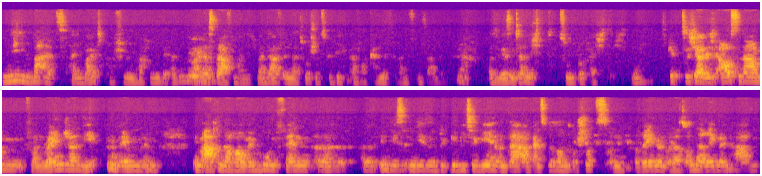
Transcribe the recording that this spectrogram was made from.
niemals ein Waldparfüm machen werden, weil Mhm. das darf man nicht. Man darf in Naturschutzgebieten einfach keine Pflanzen sammeln. Ja. Also wir sind da nicht zu berechtigt. Ne? Es gibt sicherlich Ausnahmen von Rangern, die im, im, im Aachener Raum, im Hohen Fenn äh, äh, in, diese, in diese Gebiete gehen und da ganz besondere Schutz- und Regeln oder Sonderregeln haben.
